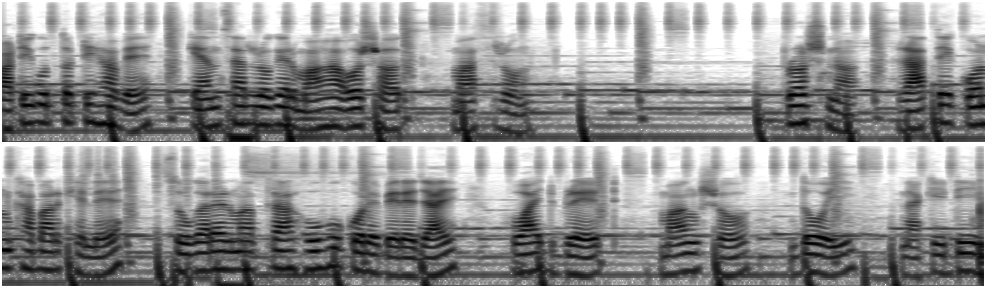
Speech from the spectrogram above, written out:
সঠিক উত্তরটি হবে ক্যান্সার রোগের মহা ঔষধ, মাশরুম। প্রশ্ন, রাতে কোন খাবার খেলে সুগারের মাত্রা হু হু করে বেড়ে যায়? হোয়াইট ব্রেড, মাংস, দই নাকি ডিম?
